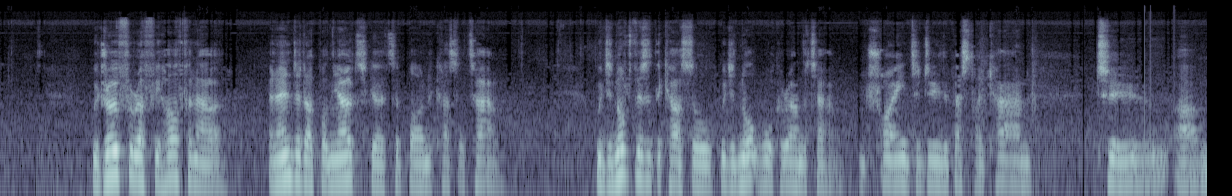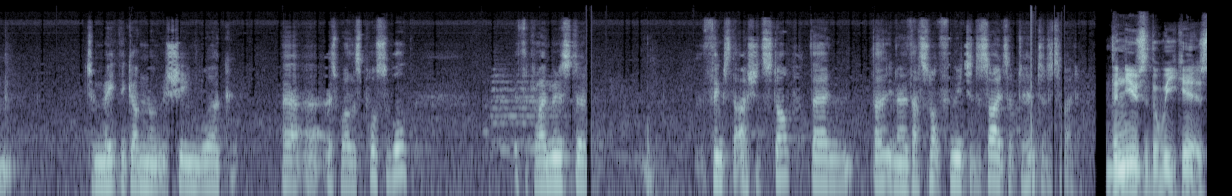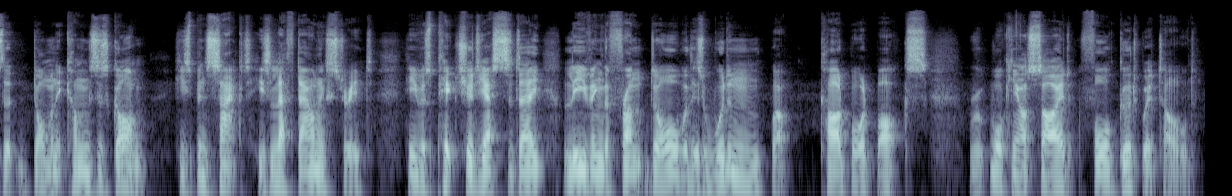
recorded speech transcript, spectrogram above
We drove for roughly half an hour and ended up on the outskirts of Barnard Castle town. We did not visit the castle, we did not walk around the town. I'm trying to do the best I can to, um, to make the government machine work uh, uh as well as possible if the Prime Minister thinks that I should stop, then that, you know that's not for me to decide. It's up to him to decide. The news of the week is that Dominic Cummings is gone. He's been sacked. He's left Downing Street. He was pictured yesterday leaving the front door with his wooden, well, cardboard box, walking outside for good, we're told.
